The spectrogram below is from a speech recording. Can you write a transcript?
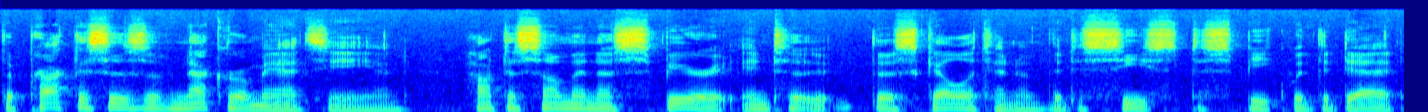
the practices of necromancy and how to summon a spirit into the skeleton of the deceased to speak with the dead.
